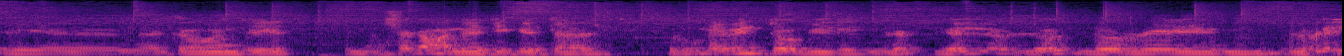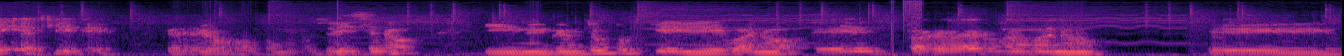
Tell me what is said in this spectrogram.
eh, acaban de, nos acaban de etiquetar por un evento que lo, lo- lo re- lo leí así de, de reojo, como se dice, ¿no? Y me encantó porque, bueno, es para dar una mano eh,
